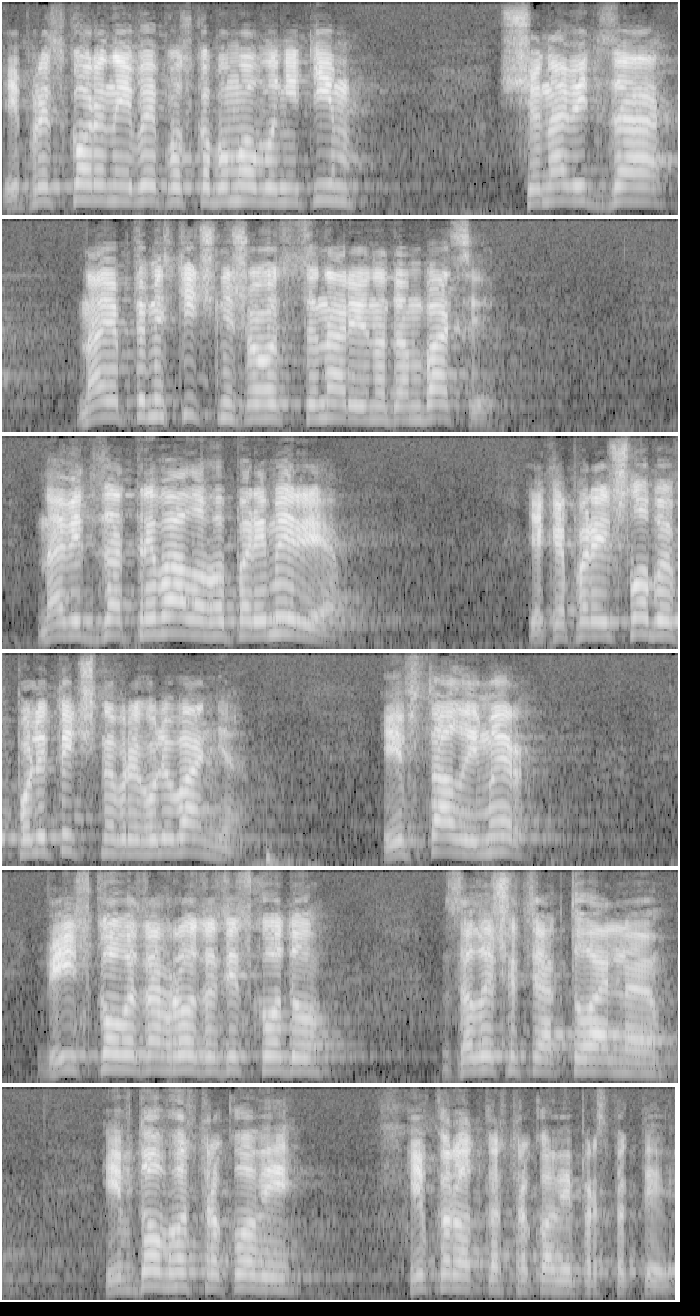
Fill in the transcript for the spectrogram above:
і прискорений випуск обумовлені тим, що навіть за найоптимістичнішого сценарію на Донбасі, навіть за тривалого перемир'я, яке перейшло би в політичне врегулювання і всталий мир, військова загроза зі Сходу залишиться актуальною і в довгостроковій, і в короткостроковій перспективі.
